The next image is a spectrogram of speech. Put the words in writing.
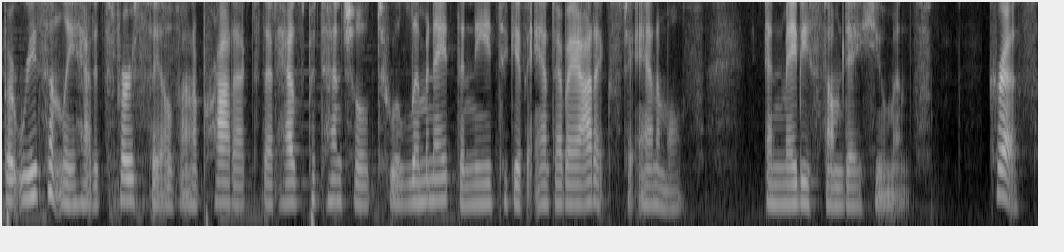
but recently had its first sales on a product that has potential to eliminate the need to give antibiotics to animals and maybe someday humans. Chris,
